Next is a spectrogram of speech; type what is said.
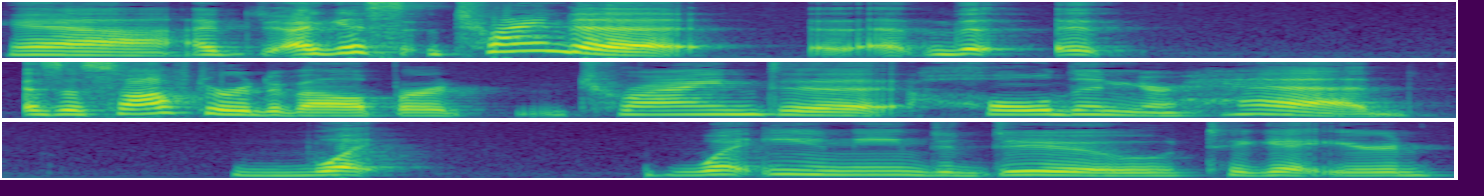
Yeah, I, I guess trying to, uh, the, it, as a software developer, trying to hold in your head what what you need to do to get your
